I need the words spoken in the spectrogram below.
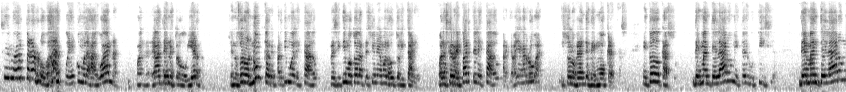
Se lo dan para robar, pues es como las aduanas, cuando- antes de nuestro gobierno. Que nosotros nunca repartimos el Estado, resistimos todas las presiones de los autoritarios. Ahora se reparte el Estado para que vayan a robar y son los grandes demócratas. En todo caso, desmantelaron el Ministerio de Justicia, desmantelaron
